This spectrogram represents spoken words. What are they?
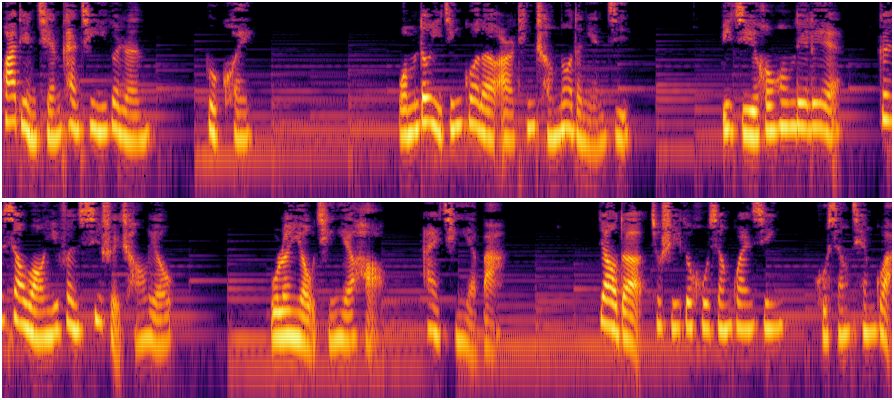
花点钱看清一个人，不亏。我们都已经过了耳听承诺的年纪，比起轰轰烈烈，更向往一份细水长流。无论友情也好，爱情也罢，要的就是一个互相关心、互相牵挂。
